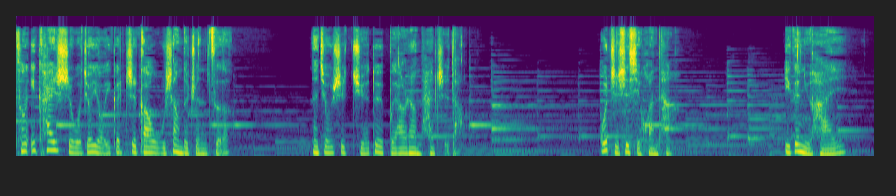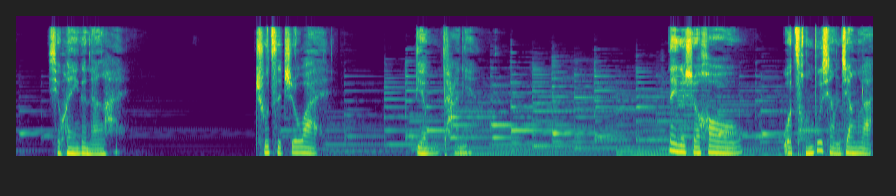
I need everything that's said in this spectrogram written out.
从一开始我就有一个至高无上的准则，那就是绝对不要让他知道，我只是喜欢他。一个女孩喜欢一个男孩，除此之外。别无他念。那个时候，我从不想将来。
